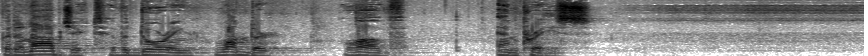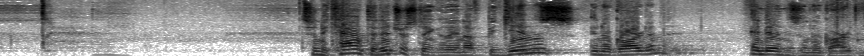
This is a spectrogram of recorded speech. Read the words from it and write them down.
but an object of adoring wonder, love, and praise. It's an account that, interestingly enough, begins in a garden and ends in a garden.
